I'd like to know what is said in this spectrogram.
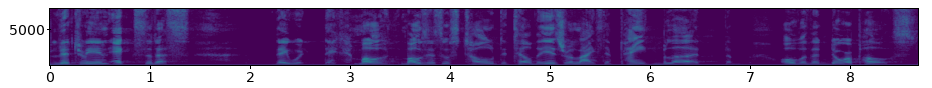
literally in Exodus, they would they, Moses was told to tell the Israelites to paint blood the, over the doorpost.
